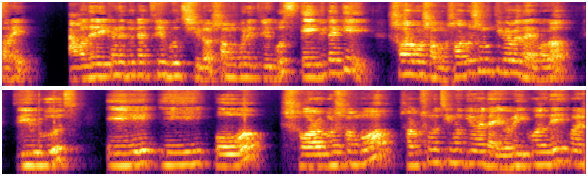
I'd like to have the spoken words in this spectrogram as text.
সরি আমাদের এখানে দুটা ত্রিভুজ ছিল, সমকোণী ত্রিভুজ। এই দুইটা কি? সর্বসম। সর্বসম কীভাবে দেয় বলো? ত্রিভুজ এ ই ও সর্বসম। সর্বসম চিহ্ন কীভাবে দেয়? এভাবে ইকুয়াল দিয়ে ইকুয়াল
